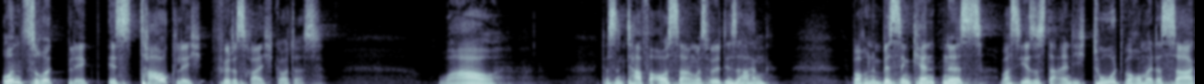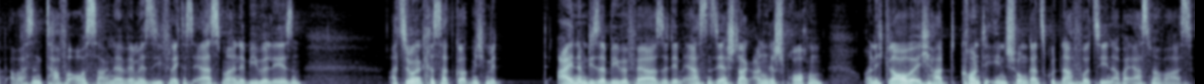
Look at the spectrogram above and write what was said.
und zurückblickt, ist tauglich für das Reich Gottes. Wow, das sind taffe Aussagen. Was würdet ihr sagen? Wir brauchen ein bisschen Kenntnis, was Jesus da eigentlich tut, warum er das sagt, aber es sind taffe Aussagen. Ne? Wenn wir sie vielleicht das erste Mal in der Bibel lesen. Als junger Christ hat Gott mich mit einem dieser Bibelverse, dem ersten, sehr stark angesprochen. Und ich glaube, ich hat, konnte ihn schon ganz gut nachvollziehen. Aber erstmal war es,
